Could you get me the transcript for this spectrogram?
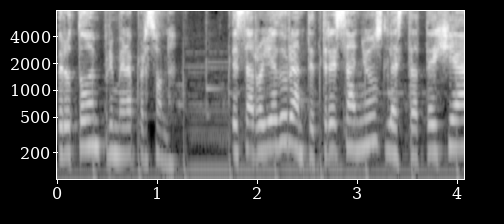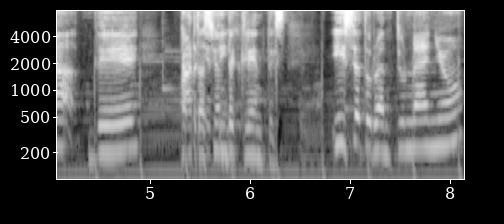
pero todo en primera persona. Desarrollé durante tres años la estrategia de captación Marketing. de clientes. Hice durante un año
